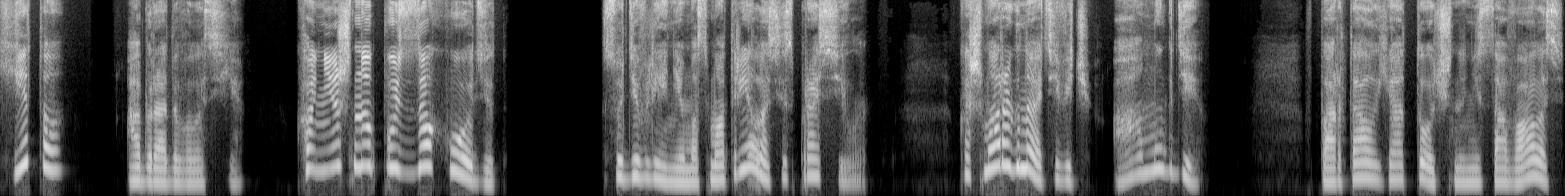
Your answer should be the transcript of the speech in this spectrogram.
«Хито?» обрадовалась я. «Конечно, пусть заходит!» С удивлением осмотрелась и спросила. «Кошмар Игнатьевич, а мы где?» Портал я точно не совалась,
